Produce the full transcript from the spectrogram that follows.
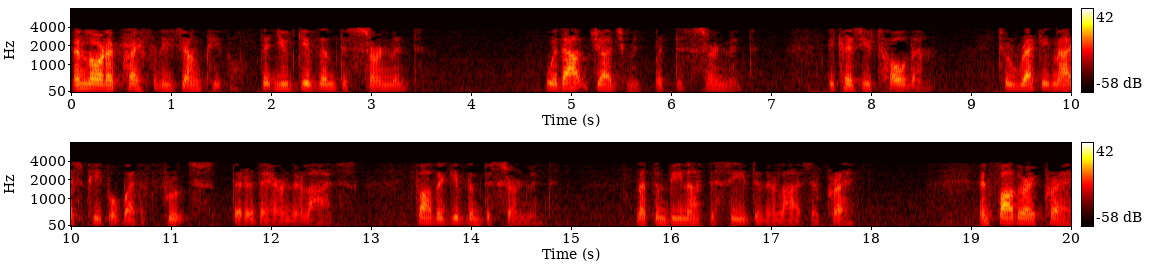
And Lord, I pray for these young people that you'd give them discernment without judgment, but discernment because you told them to recognize people by the fruits that are there in their lives. Father, give them discernment. Let them be not deceived in their lives, I pray. And Father, I pray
